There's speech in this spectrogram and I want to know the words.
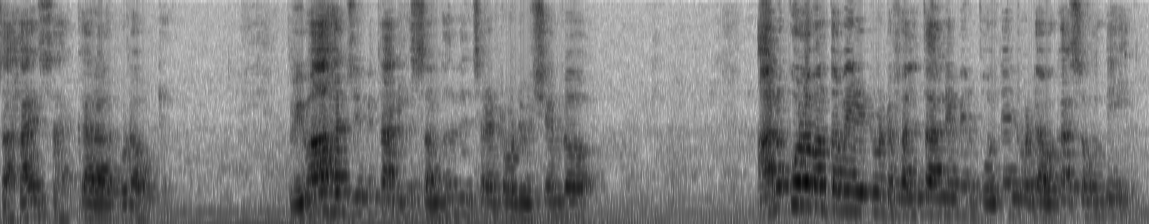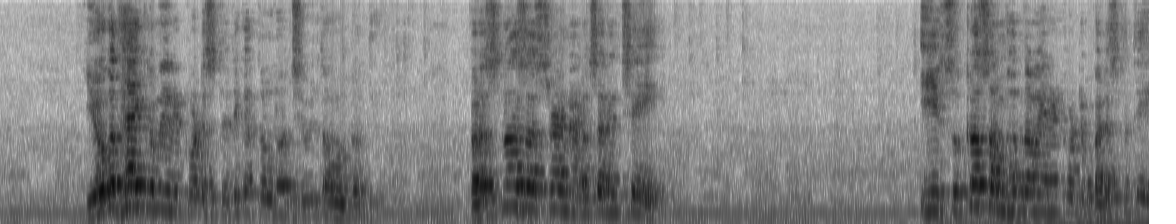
సహాయ సహకారాలు కూడా ఉంటాయి. వివాహ జీవితానికి సంబంధించినటువంటి విషయంలో అనుకూలవంతమైనటువంటి ఫలితాన్ని మీరు పొందేటువంటి అవకాశం ఉంది. యోగదాయకమైనటువంటి స్థితిగతుల్లో జీవితం ఉంటుంది. ప్రశ్నాశాస్త్రాన్ని అనుసరించి ఈ సుఖ సంబంధమైనటువంటి పరిస్థితి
